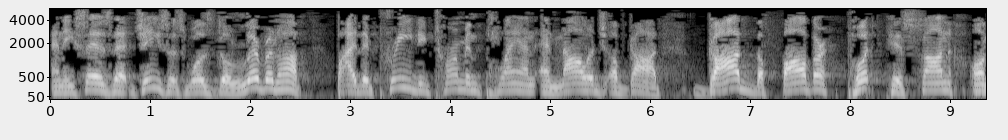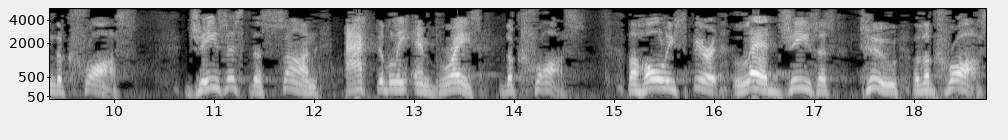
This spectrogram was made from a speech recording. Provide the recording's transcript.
and he says that Jesus was delivered up by the predetermined plan and knowledge of God. God the Father put his Son on the cross. Jesus the Son actively embraced the cross. The Holy Spirit led Jesus to the cross.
